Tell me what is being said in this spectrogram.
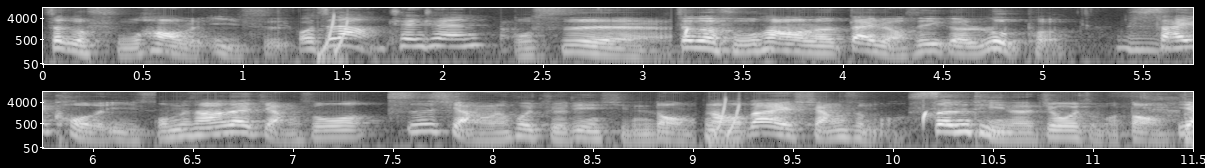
这个符号的意思，我知道，圈圈不是这个符号呢，代表是一个 loop cycle 的意思。嗯、我们常常在讲说，思想呢会决定行动，脑袋想什么，身体呢就会怎么动。对，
